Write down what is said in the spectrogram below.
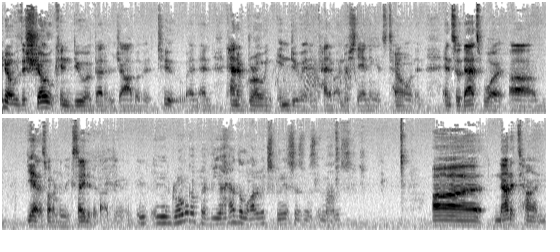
you know the show can do a better job of it too and, and kind of growing into it and kind of understanding its tone and, and so that's what um, yeah that's what i'm really excited about doing In, in growing up, have you had a lot of experiences with imams? uh, not a ton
